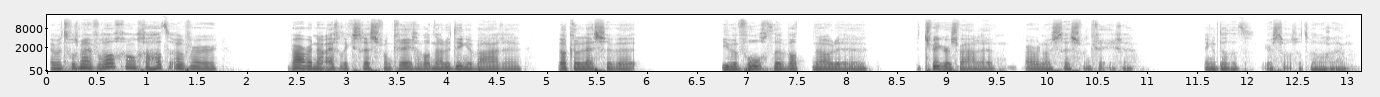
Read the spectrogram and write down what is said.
we het volgens mij vooral gewoon gehad over waar we nou eigenlijk stress van kregen. Wat nou de dingen waren welke lessen we die we volgden, wat nou de, de triggers waren waar we nou stress van kregen. Ik denk dat dat het eerste was wat we hebben gedaan.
